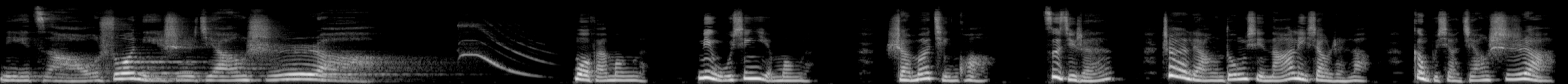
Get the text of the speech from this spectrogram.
你早说你是僵尸啊！莫凡懵了，宁无心也懵了，什么情况？自己人？这两东西哪里像人了，更不像僵尸啊！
